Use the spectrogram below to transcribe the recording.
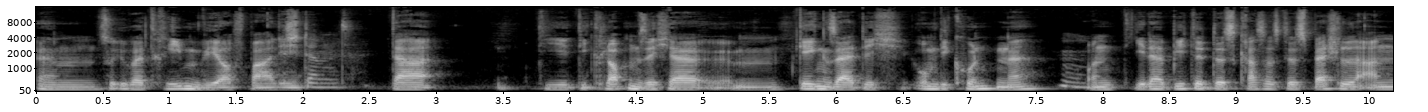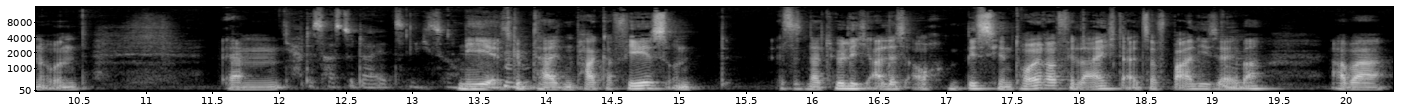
ähm, so übertrieben wie auf Bali. Stimmt. Da die, die kloppen sich ja ähm, gegenseitig um die Kunden, ne? Hm. Und jeder bietet das krasseste Special an und ähm, ja, das hast du da jetzt nicht so. Nee, es hm. gibt halt ein paar Cafés und es ist natürlich alles auch ein bisschen teurer vielleicht als auf Bali selber, hm. aber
